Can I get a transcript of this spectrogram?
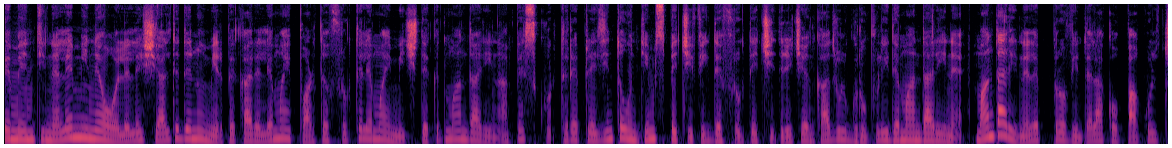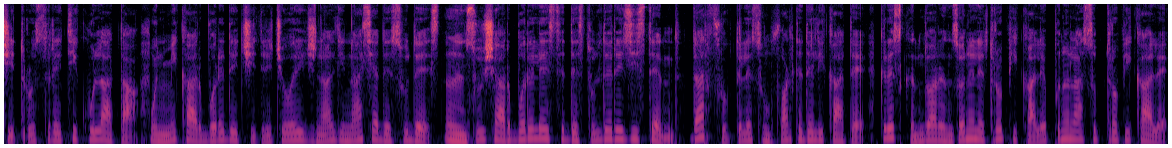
Clementinele, mineolele și alte denumiri pe care le mai poartă fructele mai mici decât mandarina, pe scurt, reprezintă un timp specific de fructe citrice în cadrul grupului de mandarine. Mandarinele provin de la copacul Citrus reticulata, un mic arbore de citrice original din Asia de Sud-Est. Însuși, arborele este destul de rezistent, dar fructele sunt foarte delicate, crescând doar în zonele tropicale până la subtropicale.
